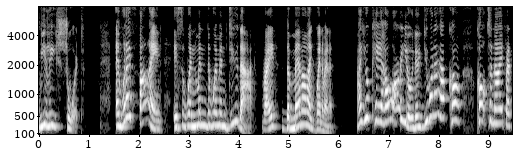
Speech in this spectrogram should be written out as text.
really short. And what I find is when, when the women do that, right? The men are like, wait a minute. Are you okay? How are you? Do you want to have call, call tonight? Right?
